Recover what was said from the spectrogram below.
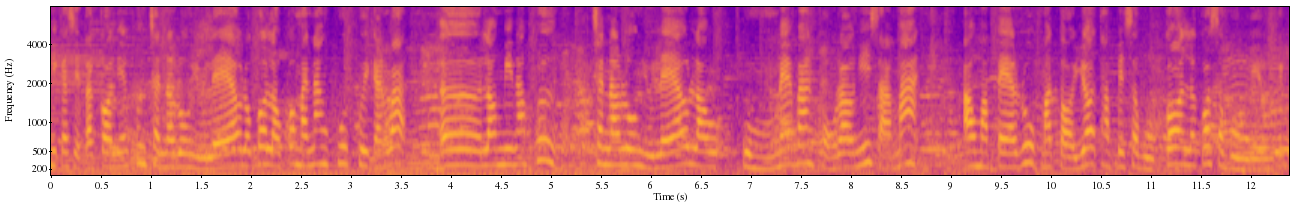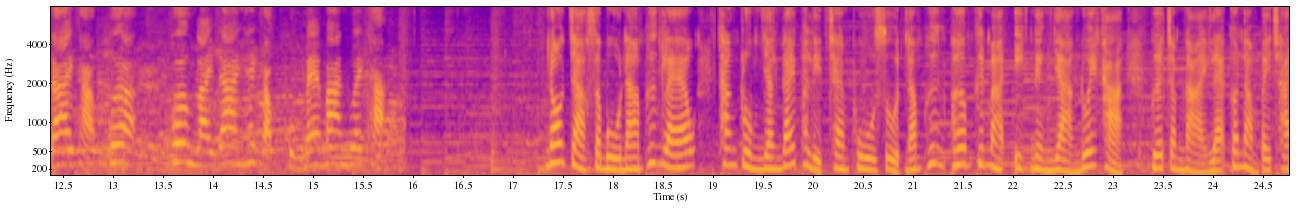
มีเกษตรกรเลี้ยงพึ่งชนรงอยู่แล้ว แล้วก็เราก็มานั่งพูดคุยกันว่าเออเรามีน้ำพึ่งชนรงอยู่แล้ว เรากลุ่มแม่บ้านของเรานี้สามารถเอามาแปรรูปมาต่อยอดทำเป็นสบู่ก้อนแล้วก็สบู่เหลวได้ค่ะ เพื่อเพิ่มรายได้ให้กับกลุ่มแม่บ้านด้วยค่ะ นอกจากสบู่น้ำผึ้งแล้ว ทางกลุ่มยังได้ผลิตแชมพูสูตรน้ำผึ้งเพิ่มขึ้นมาอีกหนึ่งอย่างด้วยค่ะ เพื่อจำหน่ายและก็นำไปใช้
